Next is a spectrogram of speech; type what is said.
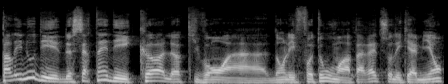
Parlez-nous de certains des cas là, qui vont à- dont les photos vont apparaître sur les camions.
